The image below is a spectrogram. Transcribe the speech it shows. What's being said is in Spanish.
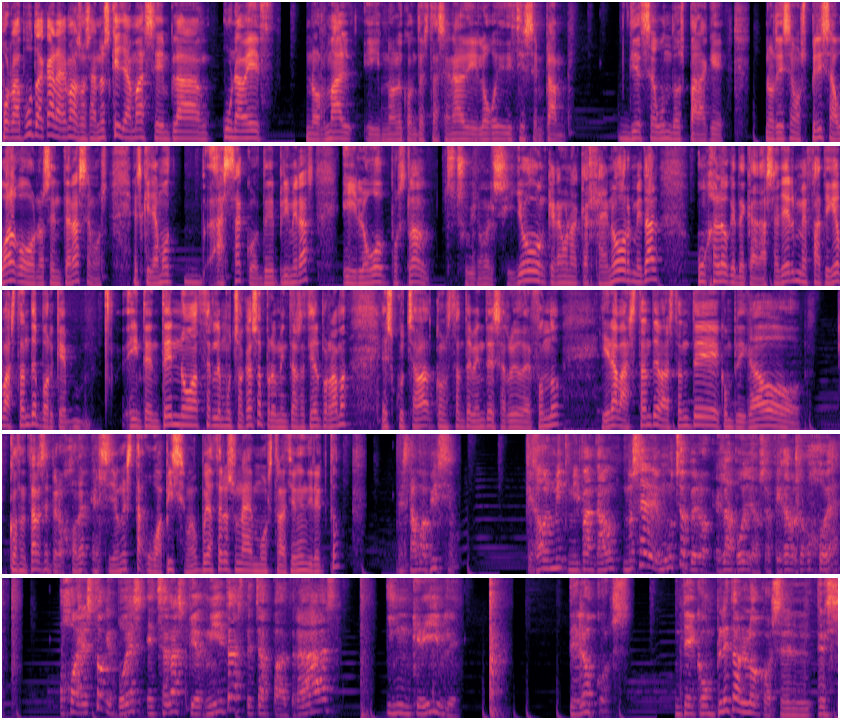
Por la puta cara, además. O sea, no es que llamase en plan una vez normal y no le contestase nadie y luego hiciese en plan 10 segundos para que nos diésemos prisa o algo o nos enterásemos. Es que llamó a saco de primeras y luego, pues claro, subieron el sillón, que era una caja enorme y tal. Un jaleo que te cagas. Ayer me fatigué bastante porque intenté no hacerle mucho caso, pero mientras hacía el programa escuchaba constantemente ese ruido de fondo y era bastante, bastante complicado concentrarse. Pero joder, el sillón está guapísimo. Voy a haceros una demostración en directo. Está guapísimo. Fijaos, mi, mi pantalón no se ve mucho, pero es la polla. O sea, fijaros, ojo, eh. Ojo a esto, que puedes echar las piernitas, te echas para atrás. Increíble. De locos. De completos locos. El, el...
